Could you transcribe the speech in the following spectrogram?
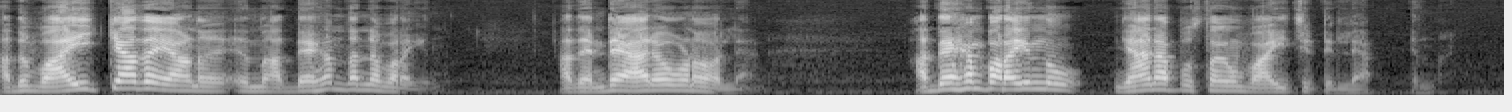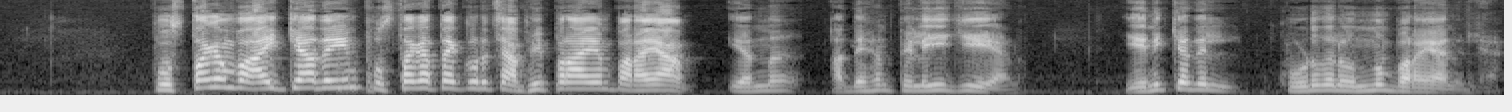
അത് വായിക്കാതെയാണ് എന്ന് അദ്ദേഹം തന്നെ പറയുന്നു. അതെന്റെ ആരോപണമല്ല. അദ്ദേഹം പറയുന്നു ഞാൻ ആ പുസ്തകം വായിച്ചിട്ടില്ല. പുസ്തകം വായിക്കാതെയും പുസ്തകത്തെക്കുറിച്ച് അഭിപ്രായം പറയാം എന്ന് അദ്ദേഹം തെളിയിക്കുകയാണ്. എനിക്കതിൽ കൂടുതലൊന്നും പറയാനില്ല.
